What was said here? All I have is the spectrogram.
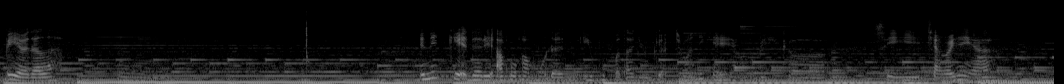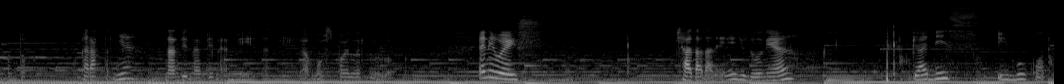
Tapi ya udahlah. Hmm. ini kayak dari aku kamu dan ibu kota juga. Cuma ini kayak yang lebih ke si ceweknya ya. Untuk karakternya. Nanti nanti nanti nanti. Nggak mau spoiler dulu. Anyways catatan ini judulnya Gadis Ibu Kota.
